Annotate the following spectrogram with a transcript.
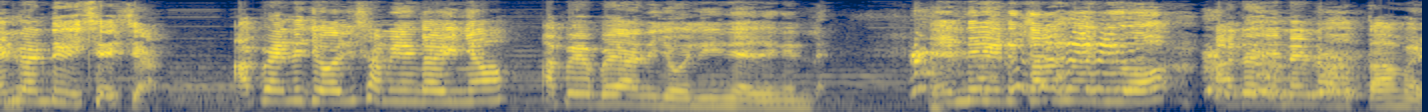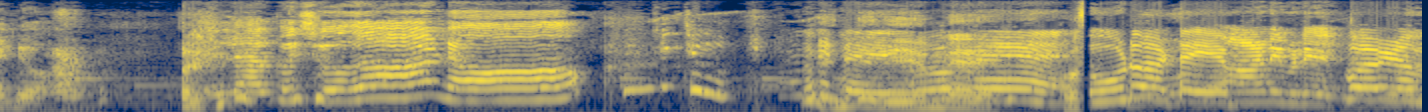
എന്നുണ്ട് വിശേഷം അപ്പൊ എന്റെ ജോലി സമയം കഴിഞ്ഞോ? അപ്പൊ എപ്പോഴാണ് ജോലി കഴിഞ്ഞത് എന്നെ എടുക്കാൻ വരുമോ അതോ എന്നെ നോക്കാൻ വരുമോ എല്ലാവർക്കും സുഖാണോ. ചൂടുവാട്ടെ എപ്പോഴും.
